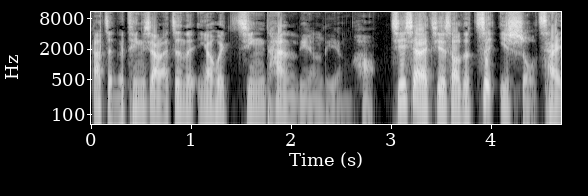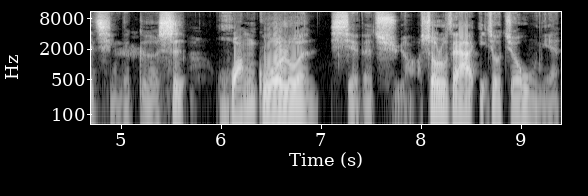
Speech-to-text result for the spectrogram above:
他整个听下来真的应该会惊叹连连哈。接下来介绍的这一首蔡琴的歌是黄国伦写的曲哈，收录在他一九九五年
